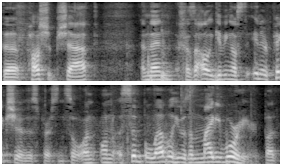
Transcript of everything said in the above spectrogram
the Pashup pshat, and then Chazal giving us the inner picture of this person. So on, on a simple level, he was a mighty warrior, but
